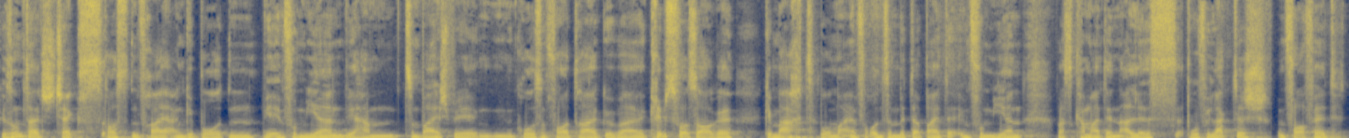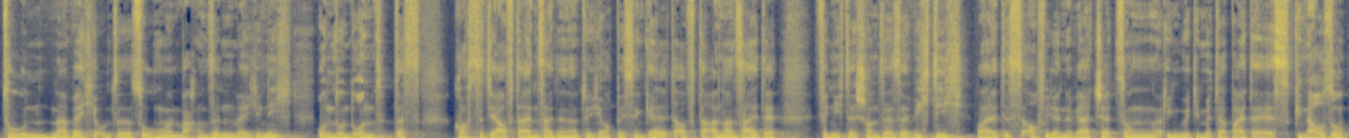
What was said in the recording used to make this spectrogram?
Gesundheitschecks kostenfrei angeboten. Wir informieren. Wir haben zum Beispiel einen großen Vortrag über Krebsvorsorge gemacht, wo wir einfach unsere Mitarbeiter informieren, was kann man denn alles prophylaktisch im Vorfeld tun, na, welche Untersuchungen machen Sinn, welche nicht und, und, und. Das kostet ja auf der einen Seite natürlich auch ein bisschen Geld. Auf der anderen Seite finde ich das schon sehr, sehr wichtig, weil das auch wieder eine Wertschätzung gegenüber die Mitarbeiter ist. Genauso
